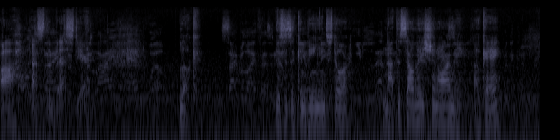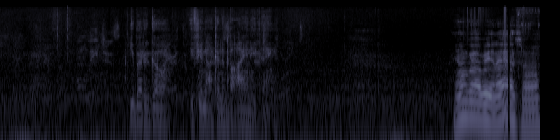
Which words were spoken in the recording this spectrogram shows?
Ah, that's the best yet. Look, this is a convenience store, not the Salvation Army, okay? You better go if you're not gonna buy anything. You don't gotta be an asshole.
